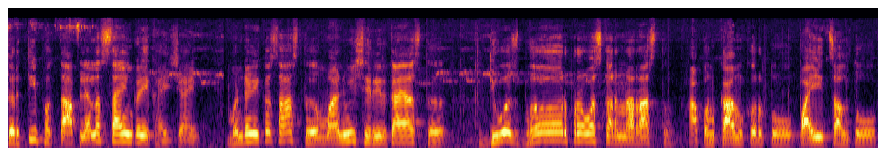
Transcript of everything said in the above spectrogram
तर ती फक्त आपल्याला सायंकाळी खायची आहे. मंडळी कसं असतं? मानवी शरीर काय असतं? दिवसभर प्रवास करणार असतं. आपण काम करतो पायी चालतो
